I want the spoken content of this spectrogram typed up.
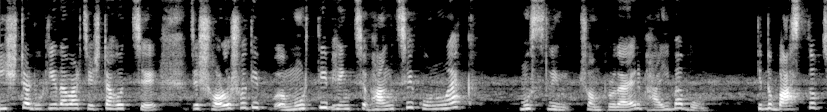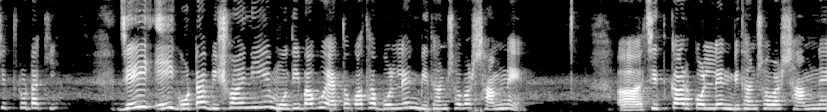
বিষটা ঢুকিয়ে দেওয়ার চেষ্টা হচ্ছে যে সরস্বতী মূর্তি ভেঙছে, ভাঙছে কোনো এক মুসলিম সম্প্রদায়ের ভাই বা বোন। কিন্তু বাস্তব চিত্রটা কি? যেই এই গোটা বিষয় নিয়ে মোদিবাবু এত কথা বললেন বিধানসভার সামনে চিৎকার করলেন, বিধানসভার সামনে,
